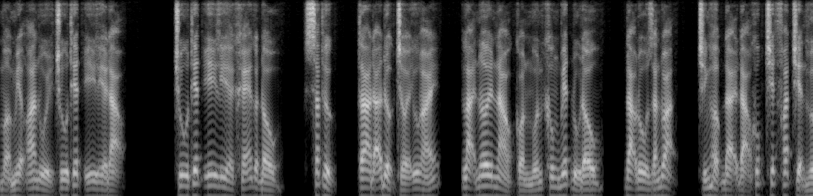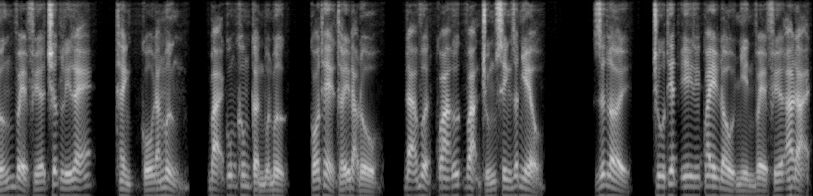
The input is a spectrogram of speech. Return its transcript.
mở miệng an ủi chu thiết y lìa đạo. Chu thiết y lìa khẽ gật đầu, xác thực, ta đã được trời ưu ái lại nơi nào còn muốn không biết đủ đâu, đạo đồ gián đoạn, chính hợp đại đạo khúc chết phát triển hướng về phía trước lý lẽ, thành cố đáng mừng, bại cũng không cần buồn mực có thể thấy đạo đồ đã vượt qua ước vạn chúng sinh rất nhiều. Dứt lời, chu thiết y quay đầu nhìn về phía a đại,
